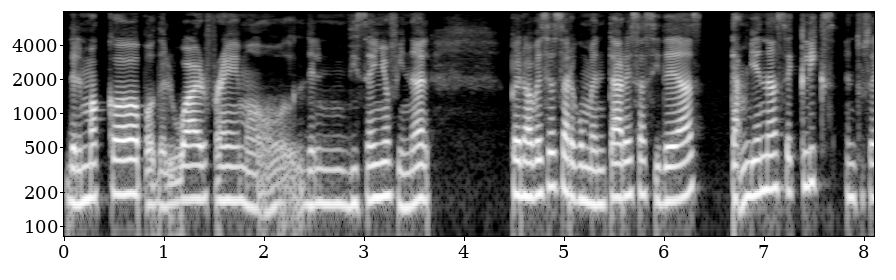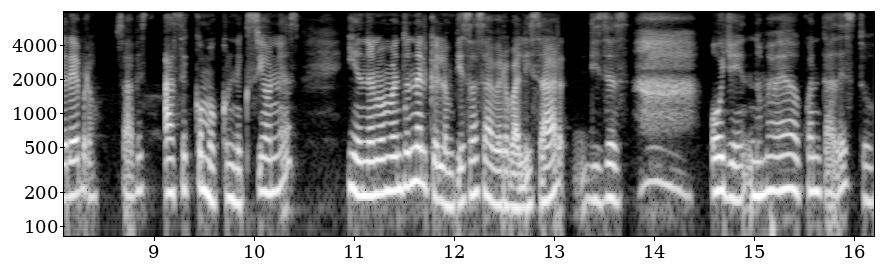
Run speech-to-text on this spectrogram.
del mock-up o del wireframe o del diseño final. Pero a veces argumentar esas ideas también hace clics en tu cerebro, ¿sabes? Hace como conexiones y en el momento en el que lo empiezas a verbalizar, dices, ¡Ah! oye, no me había dado cuenta de esto,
